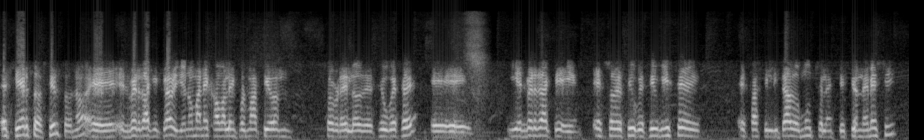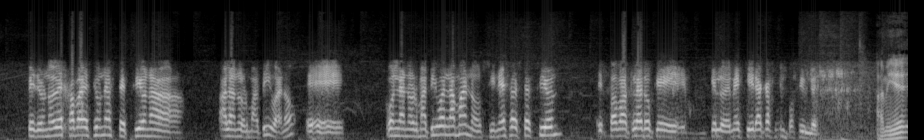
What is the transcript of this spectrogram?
Es cierto, es cierto, ¿no? Eh, es verdad que, claro, yo no manejaba la información sobre lo de CVC eh, y es verdad que eso de CVC hubiese facilitado mucho la inscripción de Messi, pero no dejaba de ser una excepción a, a la normativa, ¿no? Eh, con la normativa en la mano, sin esa excepción, estaba claro que, que lo de Messi era casi imposible. A mí, eh,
